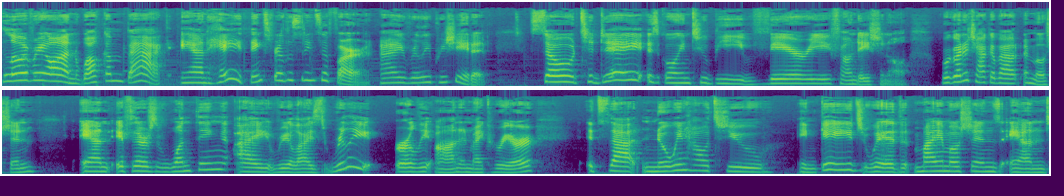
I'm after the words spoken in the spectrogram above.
Hello, everyone. Welcome back. And hey, thanks for listening so far. I really appreciate it. So, today is going to be very foundational. We're going to talk about emotion and if there's one thing I realized really early on in my career, it's that knowing how to engage with my emotions and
